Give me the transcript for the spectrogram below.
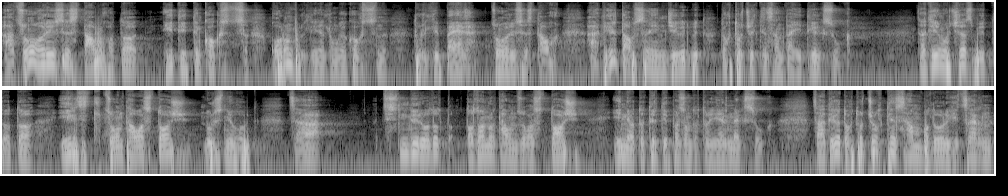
А 129-с давах одоо хэд хэдэн кокс гурван төрлийн ялангуяа кокс төрлийн байгаа. 129-с давах. А тэр давсан хэмжээгээр бид докторжилтын сандаа хийдгээ гэсэн үг. За тийм учраас бид одоо эрсдэл 105-аас доош нүрсний хувьд за Тэсэн дээр бол 7500-аас доош энэ одоо тэр диапазон дотор ярина гэсэн үг. За тэгээд докторжуулалтын сан бол өөрө хязгаар нь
